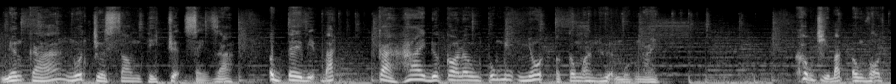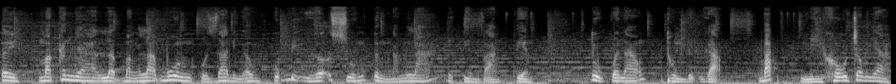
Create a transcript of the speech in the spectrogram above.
Miếng cá nuốt chưa xong thì chuyện xảy ra. Ông Tê bị bắt, cả hai đứa con ông cũng bị nhốt ở công an huyện một ngày. Không chỉ bắt ông Võ Tê mà căn nhà lập bằng lá buông của gia đình ông cũng bị gỡ xuống từng nắm lá để tìm vàng tiền. Tủ quần áo, thùng đựng gạo, bắp, mì khô trong nhà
